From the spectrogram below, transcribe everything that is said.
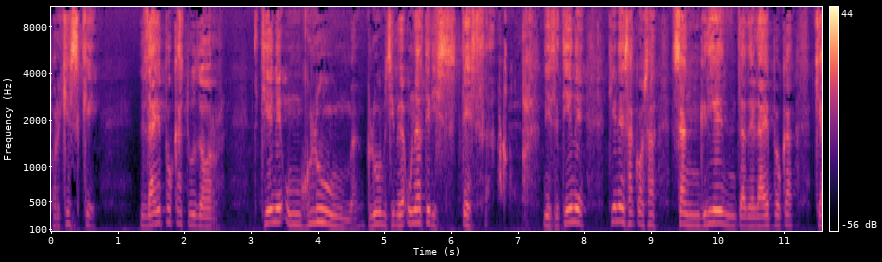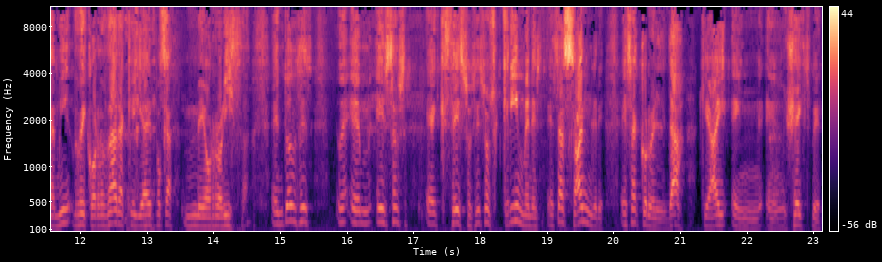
porque es que la época Tudor tiene un gloom, gloom una tristeza. Dice, tiene, tiene esa cosa sangrienta de la época que a mí recordar aquella época me horroriza. Entonces, eh, em, esos excesos, esos crímenes, esa sangre, esa crueldad que hay en, Shakespeare,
